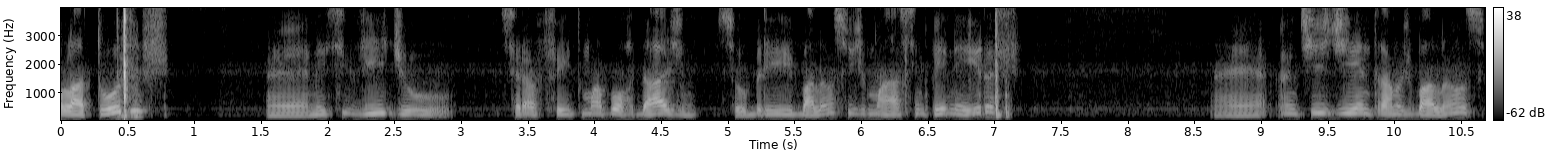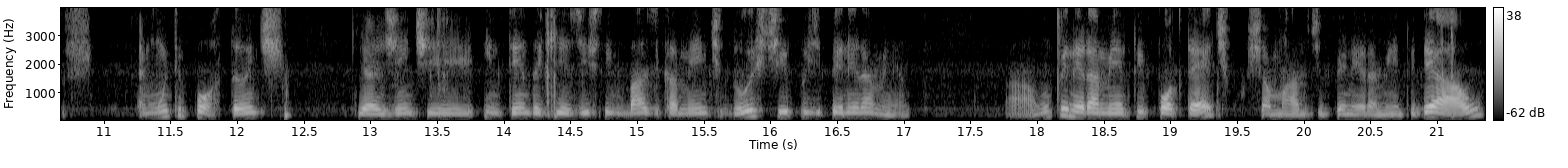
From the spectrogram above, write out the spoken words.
Olá a todos, é, nesse vídeo será feita uma abordagem sobre balanços de massa em peneiras. É, antes de entrar nos balanços, é muito importante que a gente entenda que existem basicamente dois tipos de peneiramento. Há um peneiramento hipotético, chamado de peneiramento ideal,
